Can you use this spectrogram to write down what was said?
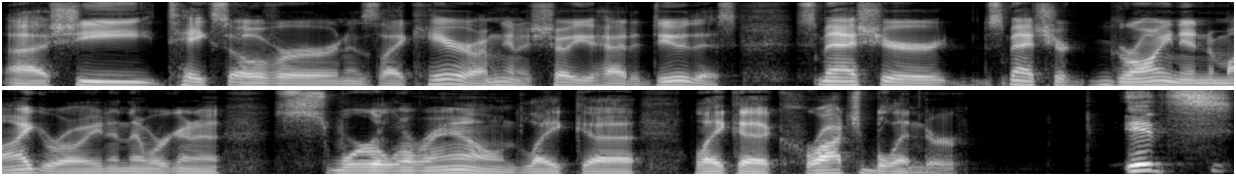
uh, she takes over and is like, "Here, I'm going to show you how to do this. Smash your smash your groin into my groin, and then we're going to swirl around like a like a crotch blender." it's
